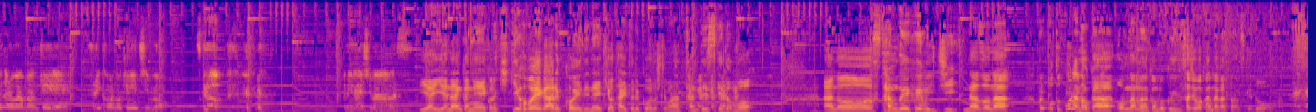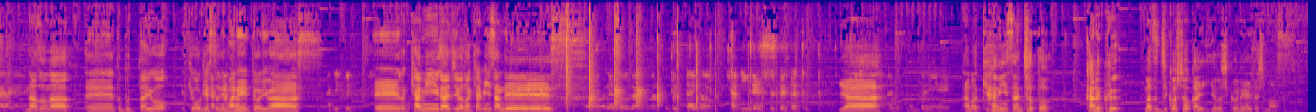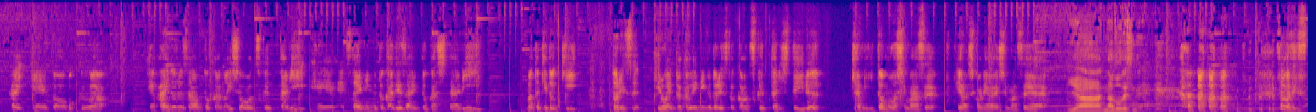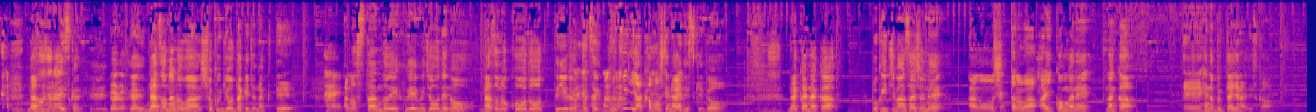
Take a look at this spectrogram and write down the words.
よならワンマン経営最高の経営チームを作ろう。お願いします。いやいやなんかねこの聞き覚えがある声でね今日タイトルコールしてもらったんですけども。あのースタンド FM1 謎なこれ男なのか女なのか僕最初分かんなかったんですけどはいはいはい謎な、えー、と物体を今日ゲストに招いております。えーとキャミーラジオのキャミーさんです。ありがとうございます物体のキャミーです。いやあのキャミーさんちょっと軽くまず自己紹介よろしくお願いいたします。はいえー、と僕はえアイドルさんとかの衣装を作ったり、えースタイリングとかデザインとかしたり、まあ、時々ドレス披露宴とかウェディングドレスとかを作ったりしているキャミーと申します。よろしくお願いします。いやー謎ですね。そうですか。謎じゃないですか。いやいや謎なのは職業だけじゃなくてはい。あのスタンド FM 上での謎の行動っていうのが物 物議は醸してないですけどなかなか僕一番最初にねあの知ったのはアイコンがねなんか、えー変な物体じゃないですか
